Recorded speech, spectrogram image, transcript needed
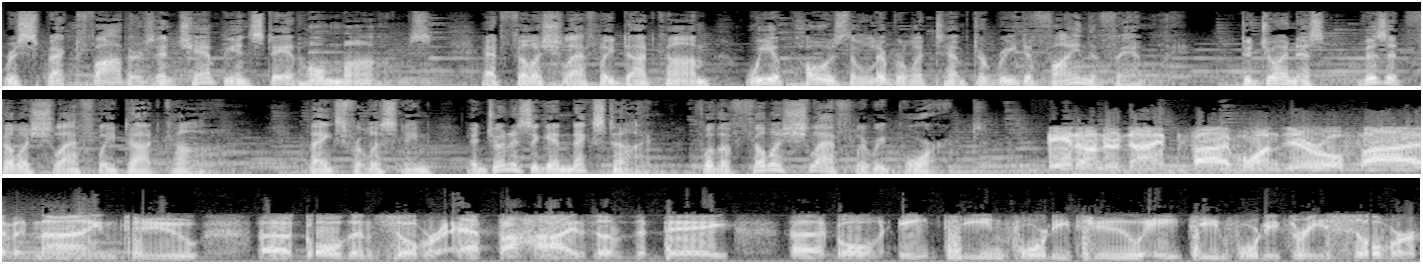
respect fathers, and champion stay at home moms. At phyllisschlafly.com, we oppose the liberal attempt to redefine the family. To join us, visit phyllisschlafly.com. Thanks for listening, and join us again next time for the Phyllis Schlafly Report. 800 951 uh, gold and silver at the highs of the day. Uh, gold 1842, 1843, silver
